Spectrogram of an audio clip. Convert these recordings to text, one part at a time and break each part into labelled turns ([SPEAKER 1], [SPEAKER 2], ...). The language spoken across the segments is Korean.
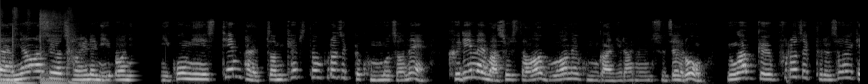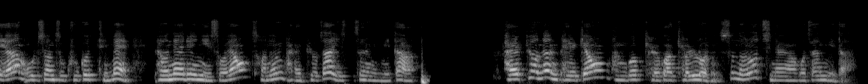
[SPEAKER 1] 네, 안녕하세요. 저희는 이번 2022 스팀 발전 capstone 프로젝트 공모전에 그림의 마술사와 무한의 공간이라는 주제로 융합교육 프로젝트를 설계한 오션즈 구구팀의 변혜린 이소영, 저는 발표자 이소영입니다. 발표는 배경, 방법, 결과, 결론 순으로 진행하고자 합니다.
